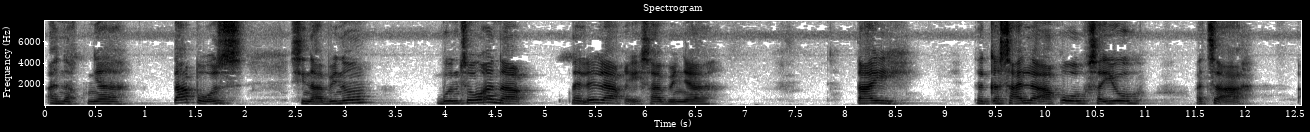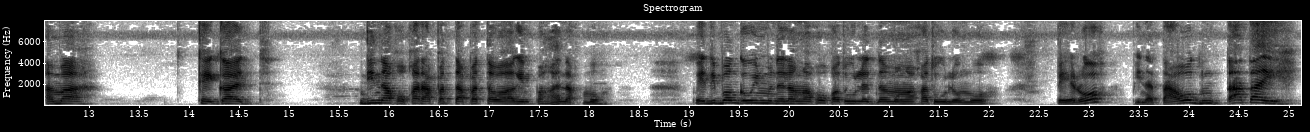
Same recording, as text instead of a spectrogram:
anak niya. Tapos, sinabi nung bunsong anak na lalaki, sabi niya, Tay, nagkasala ako sa iyo at sa ama, kay God. Hindi na ako karapat dapat tawagin pang anak mo. Pwede bang gawin mo na lang ako katulad ng mga katulong mo? Pero, pinatawag ng tatay.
